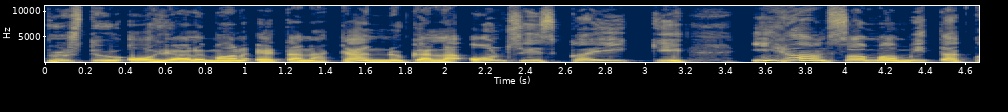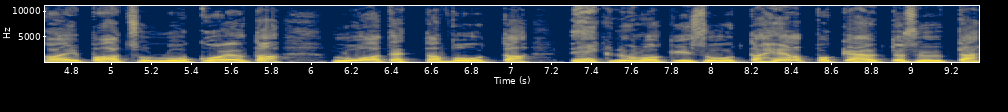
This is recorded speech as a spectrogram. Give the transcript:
pystyy ohjailemaan etänä kännykällä. On siis kaikki ihan sama, mitä kaipaat sun lukoilta. Luotettavuutta, teknologisuutta, helppokäyttöisyyttä,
